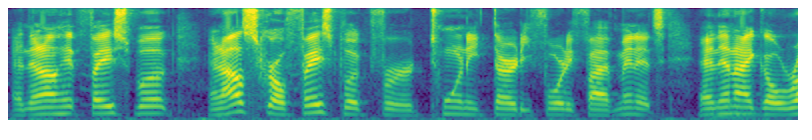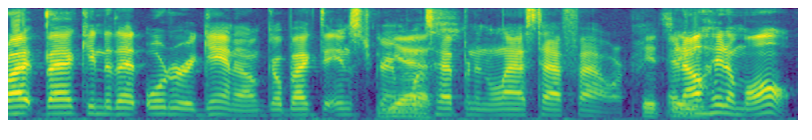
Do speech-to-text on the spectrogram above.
and then I'll hit Facebook, and I'll scroll Facebook for 20, 30, 45 minutes, and then I go right back into that order again. I'll go back to Instagram, Yes. what's happened in the last half hour, It's and a- I'll hit them all.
